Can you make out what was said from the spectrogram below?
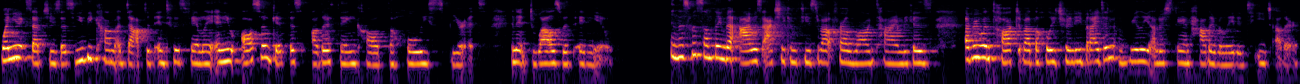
when you accept Jesus, you become adopted into his family, and you also get this other thing called the Holy Spirit, and it dwells within you. And this was something that I was actually confused about for a long time because everyone talked about the Holy Trinity, but I didn't really understand how they related to each other.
